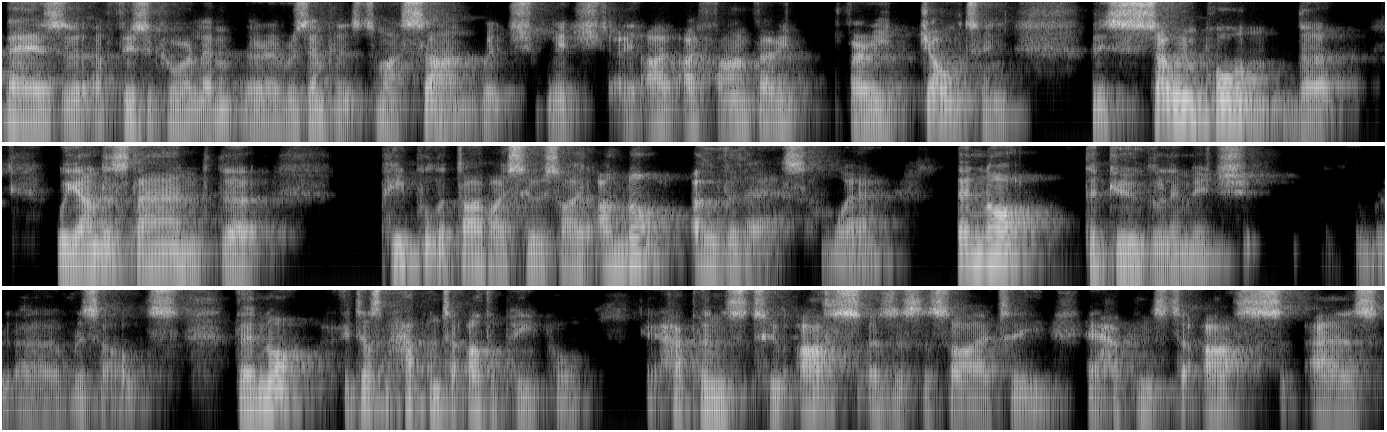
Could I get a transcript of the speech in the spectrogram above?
bears a, a physical resemblance to my son, which which I, I find very very jolting. But it's so important that we understand that people that die by suicide are not over there somewhere. They're not the Google image uh, results. They're not, it doesn't happen to other people. It happens to us as a society. It happens to us as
